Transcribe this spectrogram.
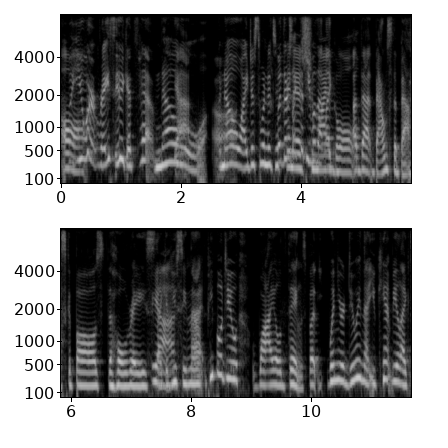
But you weren't racing against him. no, Yeah. no, I just wanted to But there's finish like the people that like goal. uh, that bounce the basketballs the whole race. Like, Yeah. have you seen that? People do wild things, but when you're doing that, you can't be like,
